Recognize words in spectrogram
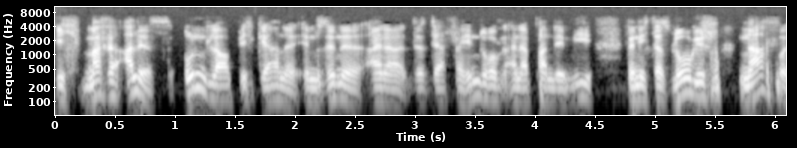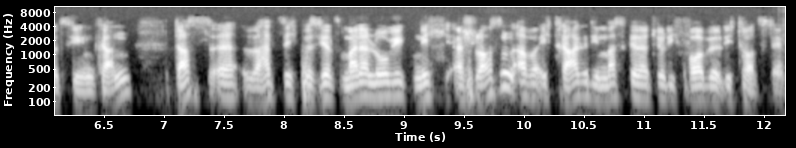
Ich mache alles unglaublich gerne im Sinne einer der Verhinderung einer Pandemie, wenn ich das logisch nachvollziehen kann. Das äh, hat sich bis jetzt meiner Logik nicht erschlossen, aber ich trage die Maske natürlich vorbildlich trotzdem.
